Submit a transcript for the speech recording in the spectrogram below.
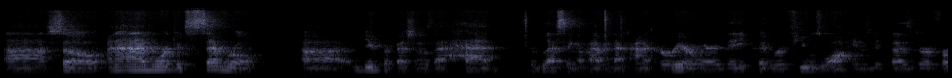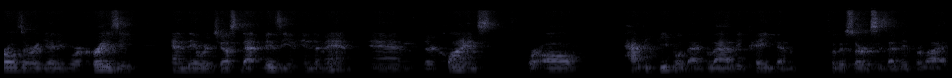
Uh, so, and, I, have worked with several uh, beauty professionals that had the blessing of having that kind of career where they could refuse walk-ins because the referrals they were getting were crazy and they were just that busy and in demand. And their clients were all happy people that gladly paid them for the services that they provide.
